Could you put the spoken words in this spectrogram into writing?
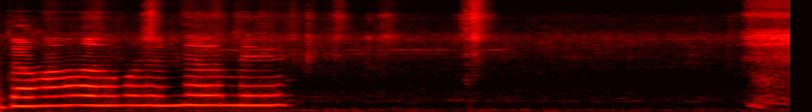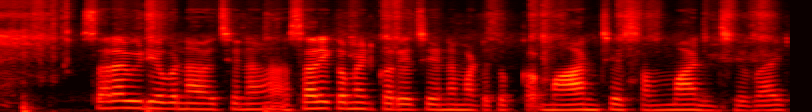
વૃંદાવન મેં સારા વીડિયો બનાવે છે ને સારી કમેન્ટ કરે છે એના માટે તો માન છે સન્માન છે ભાઈ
